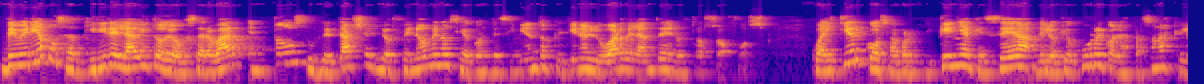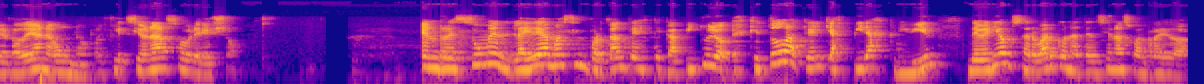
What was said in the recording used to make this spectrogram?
Deberíamos adquirir el hábito de observar en todos sus detalles los fenómenos y acontecimientos que tienen lugar delante de nuestros ojos cualquier cosa, por pequeña que sea, de lo que ocurre con las personas que le rodean a uno, reflexionar sobre ello. En resumen, la idea más importante de este capítulo es que todo aquel que aspira a escribir debería observar con atención a su alrededor.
